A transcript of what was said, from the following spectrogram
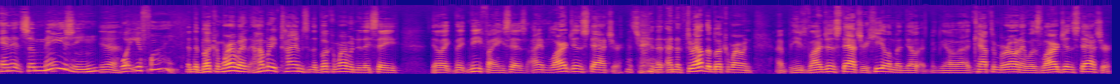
And it's amazing Yeah. what you find. In the Book of Mormon, how many times in the Book of Mormon do they say, you know, like, like Nephi, he says, "I am large in stature." That's right. And, then throughout the Book of Mormon, uh, he's large in stature. Helaman, you know, you know uh, Captain Moroni was large in stature.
